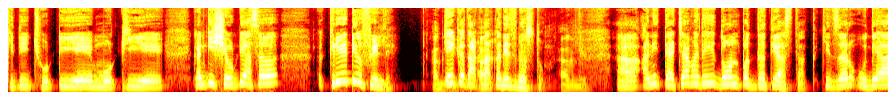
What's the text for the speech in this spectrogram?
किती छोटी आहे मोठी आहे. कारण की शेवटी असं क्रिएटिव्ह फील्ड आहे. एकच आकडा कधीच नसतो. आणि त्याच्यामध्येही दोन पद्धती असतात की जर उद्या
